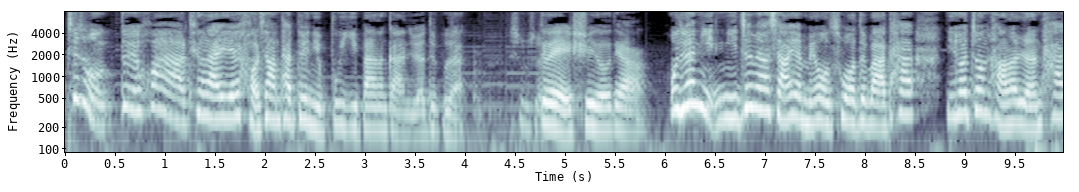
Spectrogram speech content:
这种对话听来也好像他对你不一般的感觉，对不对？是不是？对，是有点儿。我觉得你你这么样想也没有错，对吧？他你说正常的人，他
